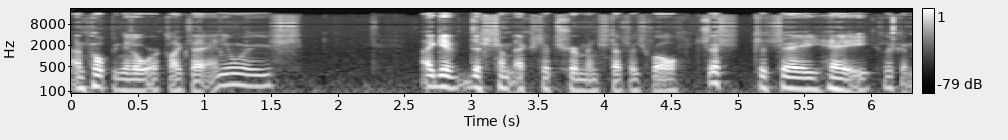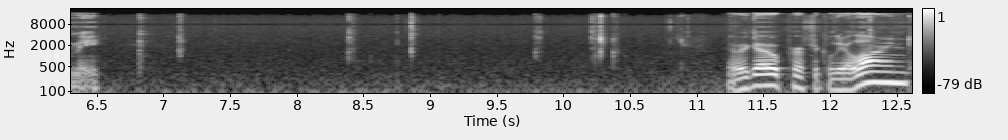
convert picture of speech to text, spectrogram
I'm hoping it'll work like that anyways. I give this some extra trim and stuff as well, just to say, hey, look at me. There we go, perfectly aligned.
